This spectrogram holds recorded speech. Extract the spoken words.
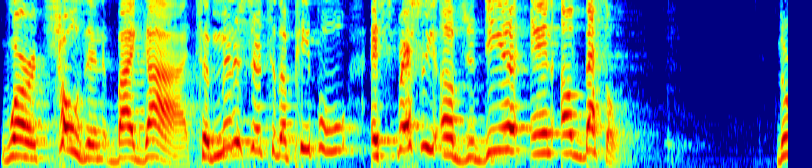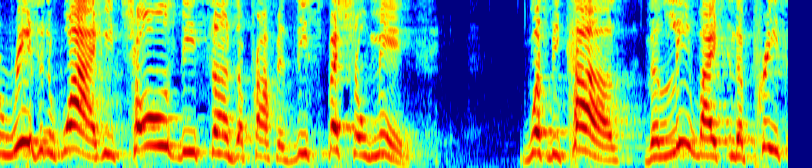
were chosen by God to minister to the people, especially of Judea and of Bethel. The reason why he chose these sons of prophets, these special men, was because the Levites and the priests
